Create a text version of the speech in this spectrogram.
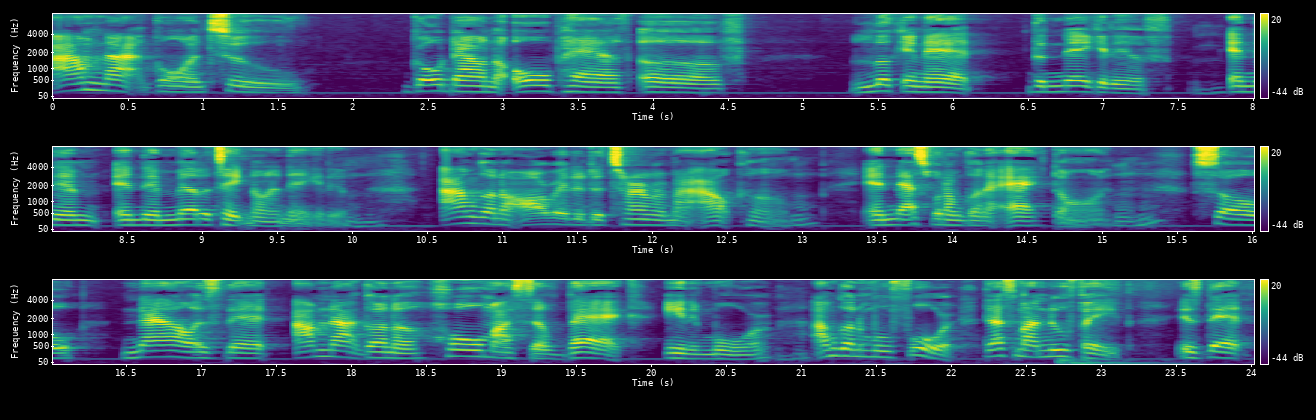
I'm not going to go down the old path of looking at the negative mm-hmm. and then and then meditating on the negative. Mm-hmm. I'm gonna already determine my outcome, mm-hmm. and that's what I'm gonna act on. So now is that I'm not gonna hold myself back anymore. I'm gonna move forward. That's my new faith. Is that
